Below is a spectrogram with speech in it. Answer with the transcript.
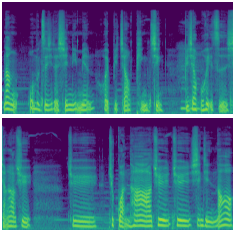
让我们自己的心里面会比较平静，比较不会一直想要去去去管他，啊去去心情，然后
